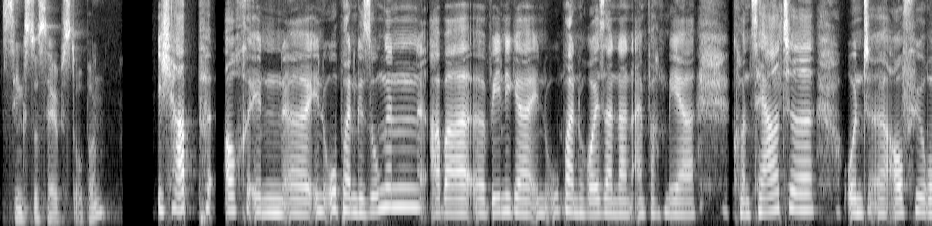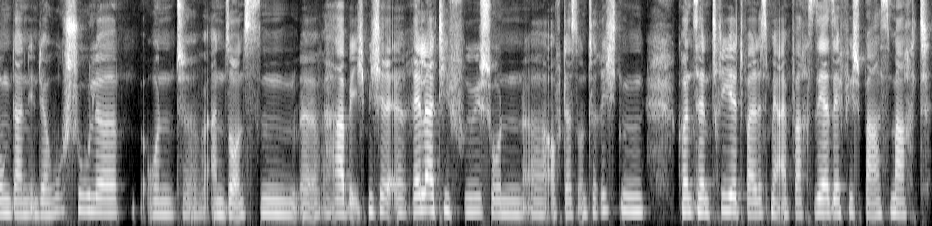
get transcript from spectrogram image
Singst du selbst Opern? Ich habe auch in, äh, in Opern gesungen, aber äh, weniger in Opernhäusern, dann einfach mehr Konzerte und äh, Aufführungen dann in der Hochschule. Und äh, ansonsten äh, habe ich mich re relativ früh schon äh, auf das Unterrichten konzentriert, weil es mir einfach sehr, sehr viel Spaß macht,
